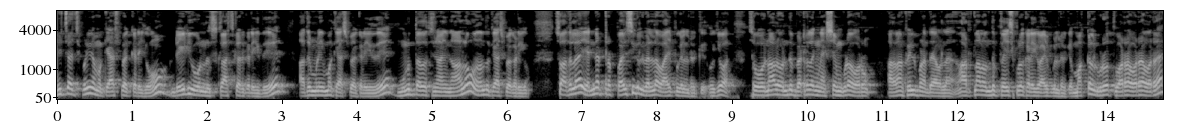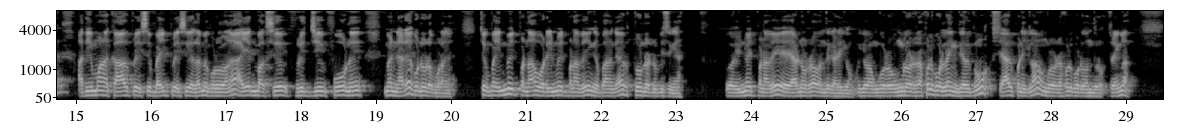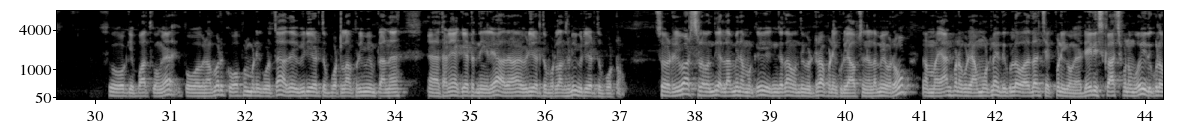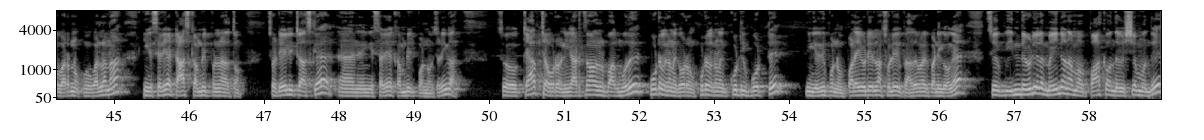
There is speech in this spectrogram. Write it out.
ரீசார்ஜ் பண்ணி நம்ம கேஷ்பேக் கிடைக்கும். டெய்லி ஒன்று ஸ்க்ராச் கார்டு கிடைக்குது. அது மூலியமாக கேஷ்பேக் கிடைக்குது. முந்நூற்றி நாலு நாளும் வந்து கேஷ்பேக் கிடைக்கும். ஸோ அதில் எண்ணற்ற பரிசுகள் வெளில வாய்ப்புகள் இருக்குது ஓகேவா ஸோ ஒரு நாள் வந்து பெட்டர் லக் நெக்ஸ்ட் டைம் கூட வரும். அதெல்லாம் ஃபீல் பண்ண தேவையில்ல. அடுத்த நாள் வந்து ப்ரைஸ் கூட கிடைக்க வாய்ப்புகள் இருக்குது மக்கள் குரோத் வர வர வர அதிகமான கார் ப்ரைஸு பைக் ப்ரைஸு எல்லாமே கொடுவாங்க அயன் பாக்ஸு ஃப்ரிட்ஜு ஃபோனு இந்த மாதிரி நிறைய கொண்டு வர போகிறாங்க ஸோ இப்போ இன்வைட் பண்ணால் ஒரு இன்வைட் பண்ணாவே இங்கே பாருங்கள் டூ ஹண்ட்ரட் ருபீஸுங்க இன்வைட் பண்ணாவே இரநூறுவா வந்து கிடைக்கும். ஓகே உங்களோட உங்களோட ரெஃபல் கோடெலாம் இங்கே இருக்கும். ஷேர் பண்ணிக்கலாம் உங்களோட ரெஃபல் கோடு வந்துடும் சரிங்களா? ஸோ ஓகே பார்த்துக்கோங்க. இப்போ ஒரு நபருக்கு ஓப்பன் பண்ணி கொடுத்தா அதே வீடியோ எடுத்து போட்டலாம். ப்ரீமியம் பிளானை தனியாக கேட்டிருந்தீங்க இல்லையா? அதனால் வீடியோ எடுத்து போடலாம்னு சொல்லி வீடியோ எடுத்து போட்டோம். ஸோ ரிவார்ட்ஸில் வந்து எல்லாமே நமக்கு இங்கே தான் வந்து விட்ரா பண்ணக்கூடிய ஆப்ஷன் எல்லாமே வரும். நம்ம ஏர்ன் பண்ணக்கூடிய அமௌண்ட்லாம் இதுக்குள்ளே வரதான் செக் பண்ணிக்கோங்க. டெய்லி ஸ்க்ராச் பண்ணும்போது இதுக்குள்ளே வரணும். வரலனா நீங்கள் சரியாக டாஸ்க் கம்ப்ளீட் பண்ணலாம் அர்த்தம். ஸோ டெய்லி டாஸ்க்கை நீங்கள் சரியாக கம்ப்ளீட் பண்ணணும். சரிங்களா? ஸோ கேப்சா வரும். நீங்கள் அடுத்த நாள் பார்க்கும்போது கூட்டல் கணக்கு வரும். கூட்டல் கணக்கு கூட்டி போட்டு நீங்கள் இது பண்ணணும். பழைய வீடியோலாம் சொல்லியிருப்பேன். அது மாதிரி பண்ணிக்கோங்க. ஸோ இப்போ இந்த வீடியோவில் மெயினாக நம்ம பார்க்க வந்த விஷயம் வந்து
